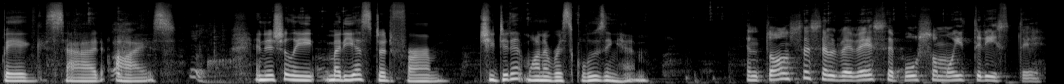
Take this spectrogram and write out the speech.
big, sad eyes. Initially, Maria stood firm. She didn't want to risk losing him. Entonces el bebé se puso muy triste.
